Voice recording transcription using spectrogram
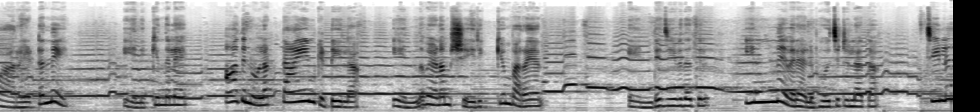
പറയട്ടെന്നേ. എനിക്കിന്നലെ അതിനുള്ള ടൈം കിട്ടിയില്ല. എന്ന് വേണം ശരിക്കും പറയാൻ. എന്റെ ജീവിതത്തിൽ ഇന്നേ വരെ അനുഭവിച്ചിട്ടില്ലാത്ത ചില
